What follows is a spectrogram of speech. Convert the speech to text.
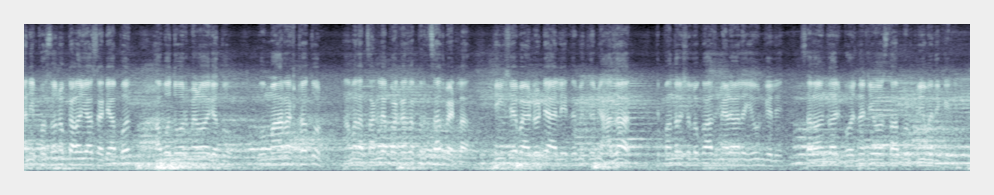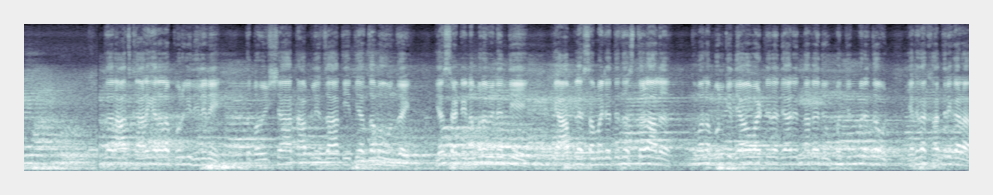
आणि फसवणूक टाळावी यासाठी आपण अबोधवर मेळावा घेतो. व महाराष्ट्रातून आम्हाला चांगल्या प्रकारचा प्रतिसाद भेटला. तीनशे बायडोटे आले कमीत कमी हजार ते पंधराशे लोक आज मेळाव्याला येऊन गेले. सर्वांचा भोजनाची व्यवस्था आपण फ्रीमध्ये केली. जर आज कारगिराला पोरगी दिली नाही तर भविष्यात आपली जात इतिहास जमा होऊन जाईल. यासाठी नम्र विनंती आहे की आपल्या समाजात जर स्थळ आलं तुम्हाला मुलगी द्यावं वाटते तर द्या नका देऊ पण तिथपर्यंत जाऊन एकदा खात्री करा.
